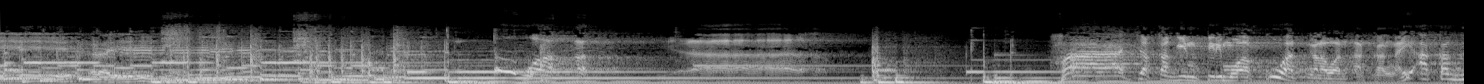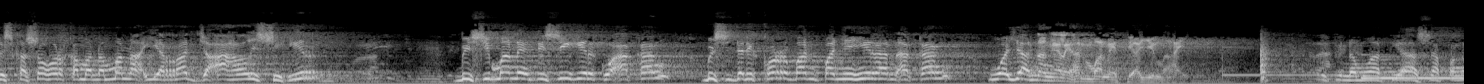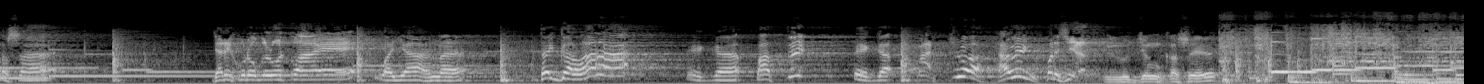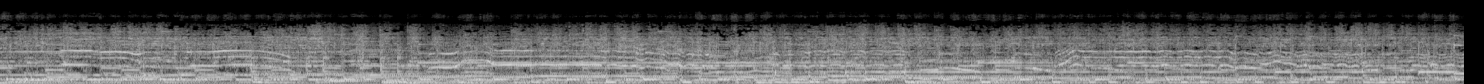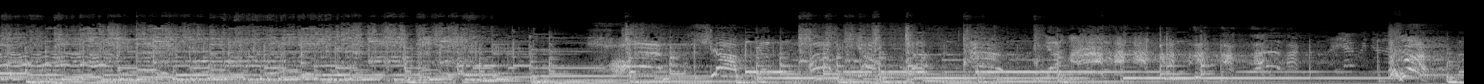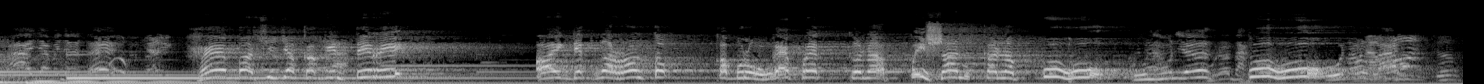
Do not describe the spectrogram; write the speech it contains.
kagintiri mua kuat ngalawan akan akan kasohor kemana-mana ia raja ahli sihir. Bisi maneh disihirku akan besi jadi korban penyihiran akan wayah nangelehan maneh tiasa pengersa jadi kudu gelut wae wayahna. Tega lara. Tega patik pega Maling pada si lujeng kasih kagintiri. Aing dek ngarontok ka burung gepret kena pisan kana puhu. Kunaon ya? Puhu. Kunaon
